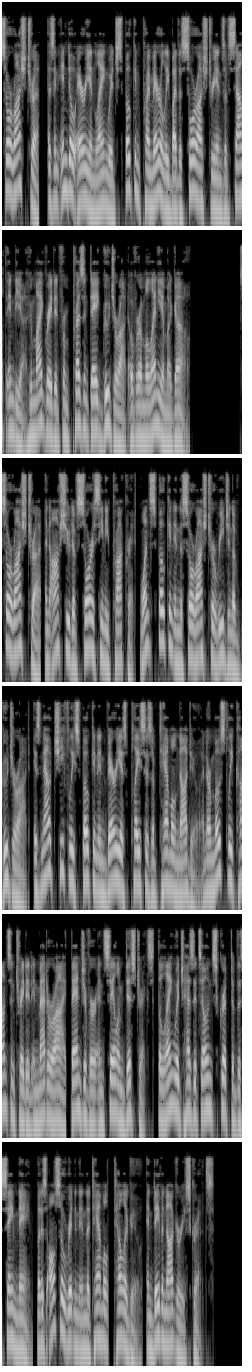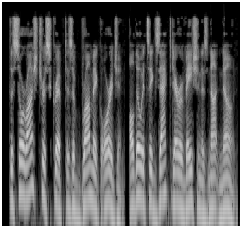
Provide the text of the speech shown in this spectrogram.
Saurashtra, is an Indo-Aryan language spoken primarily by the Saurashtrians of South India who migrated from present-day Gujarat over a millennium ago. Saurashtra, an offshoot of Sauraseni Prakrit, once spoken in the Saurashtra region of Gujarat, is now chiefly spoken in various places of Tamil Nadu and are mostly concentrated in Madurai, Thanjavur and Salem districts. The language has its own script of the same name, but is also written in the Tamil, Telugu, and Devanagari scripts. The Saurashtra script is of Brahmic origin, although its exact derivation is not known.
